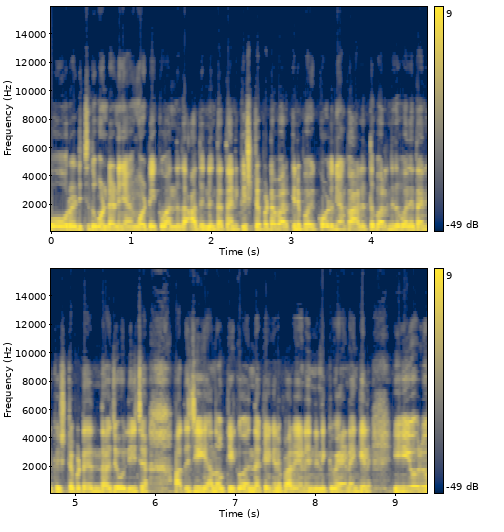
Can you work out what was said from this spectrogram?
ബോറടിച്ചത് കൊണ്ടാണ് ഞാൻ അങ്ങോട്ടേക്ക് വന്നത്. അതിനെന്താ തനിക്ക് ഇഷ്ടപ്പെട്ട വർക്കിന് പോയിക്കോളൂ. ഞാൻ കാലത്ത് പറഞ്ഞതുപോലെ തനിക്ക് ഇഷ്ടപ്പെട്ട എന്താ ജോലി അത് ചെയ്യാൻ നോക്കിക്കോ എന്നൊക്കെ ഇങ്ങനെ പറയണേ. എനിക്ക് വേണമെങ്കിൽ ഈ ഒരു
